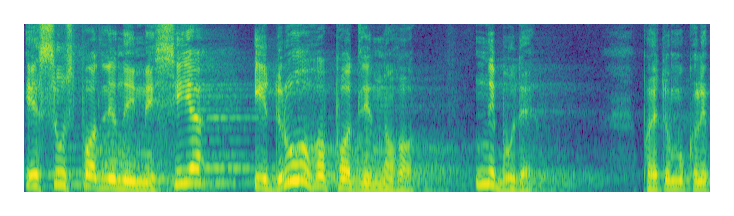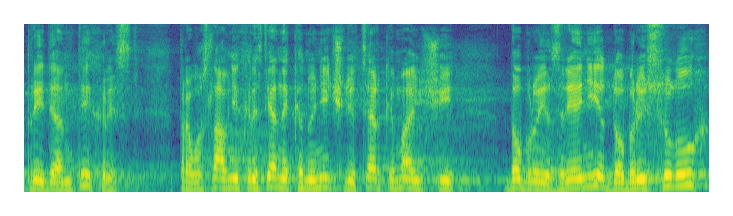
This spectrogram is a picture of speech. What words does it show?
Ісус подлинний Месія і другого подлинного не буде. Поэтому, коли прийде Антихрист, православні християни канонічні церкви, маючи добре зрення, добрий слух,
